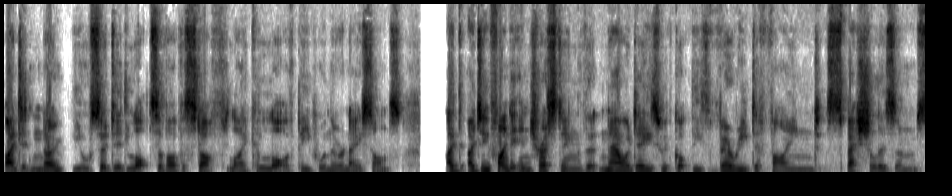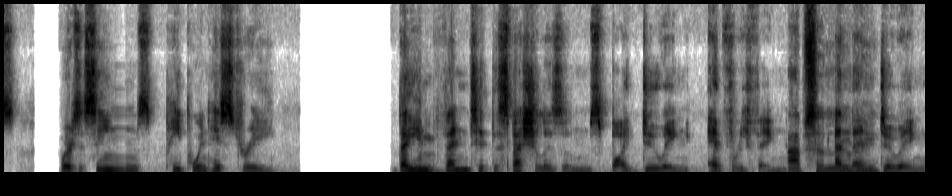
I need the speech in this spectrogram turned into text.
I didn't know. He also did lots of other stuff, like a lot of people in the Renaissance. I, I do find it interesting that nowadays we've got these very defined specialisms, whereas it seems people in history they invented the specialisms by doing everything Absolutely. and then doing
